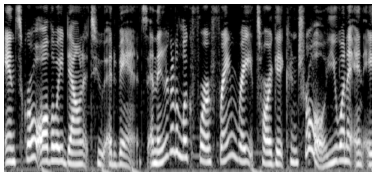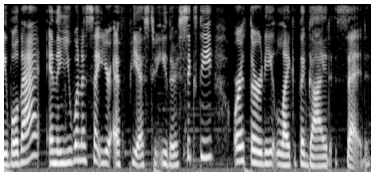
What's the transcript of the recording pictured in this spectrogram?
and scroll all the way down to advanced. And then you're gonna look for a frame rate target control. You wanna enable that, and then you wanna set your FPS to either 60 or 30 like the guide said,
